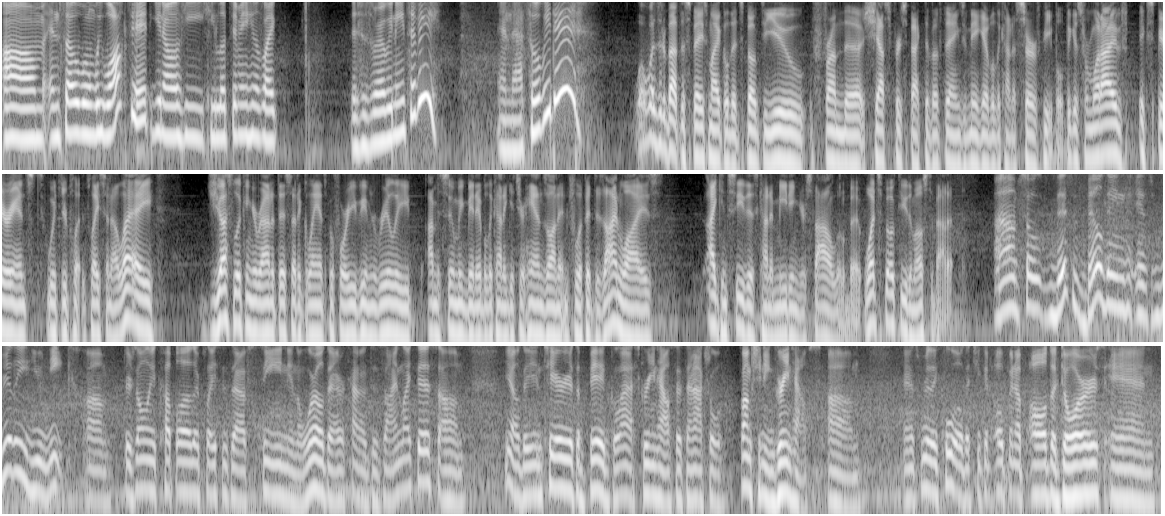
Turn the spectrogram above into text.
Um, and so when we walked it, you know, he he looked at me, he was like, "This is where we need to be," and that's what we did. What was it about the space, Michael, that spoke to you from the chef's perspective of things and being able to kind of serve people? Because from what I've experienced with your pl- place in LA, just looking around at this at a glance before you've even really, I'm assuming, been able to kind of get your hands on it and flip it design wise, I can see this kind of meeting your style a little bit. What spoke to you the most about it? Um, so this building is really unique. Um, there's only a couple other places that I've seen in the world that are kind of designed like this. Um, you know, the interior is a big glass greenhouse that's an actual functioning greenhouse. Um, and it's really cool that you can open up all the doors and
